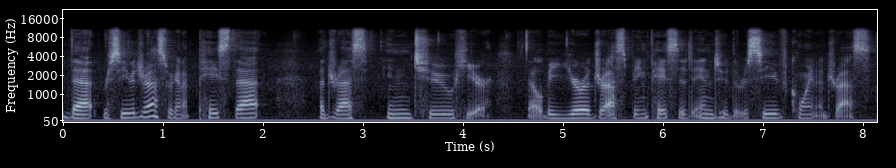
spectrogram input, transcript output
that receive address, we're going to paste that address into here. That will be your address being pasted into the receive coin address.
